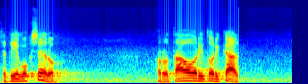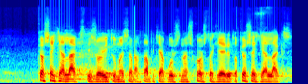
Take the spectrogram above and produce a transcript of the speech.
Γιατί εγώ ξέρω. Ρωτάω ρητορικά. Ποιος έχει αλλάξει τη ζωή του μέσα από αυτά που έχει ακούσει, να σηκώσει το χέρι του; Ποιος έχει αλλάξει;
